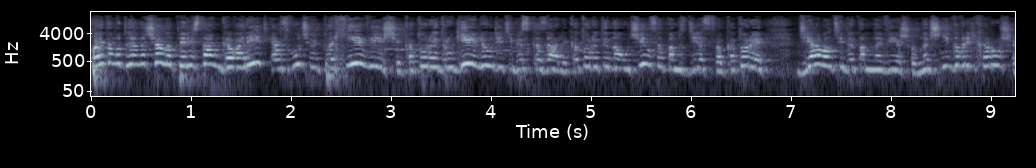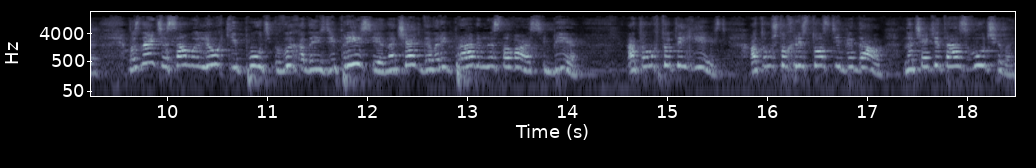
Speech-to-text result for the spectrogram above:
Поэтому для начала перестань говорить и озвучивать плохие вещи, которые другие люди тебе сказали, которые ты научился там с детства, которые дьявол тебе там навешал. Начни говорить хорошее. Вы знаете, самый легкий путь выхода из депрессии – начать говорить правильные слова о себе, о том, кто ты есть, о том, что Христос тебе дал, начать это озвучивать.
